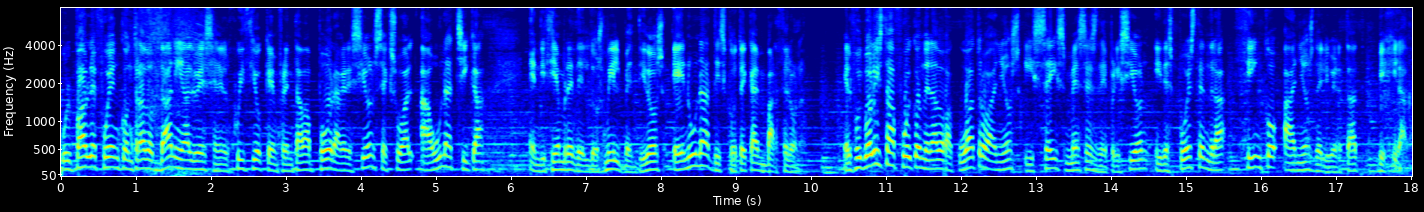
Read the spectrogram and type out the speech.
Culpable fue encontrado Dani Alves en el juicio que enfrentaba por agresión sexual a una chica en diciembre del 2022 en una discoteca en Barcelona. El futbolista fue condenado a cuatro años y seis meses de prisión y después tendrá cinco años de libertad vigilada.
